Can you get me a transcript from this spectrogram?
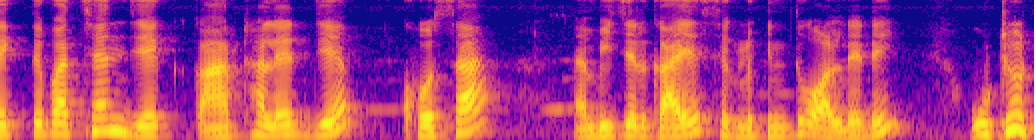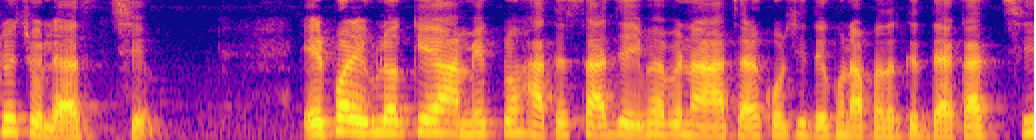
দেখতে পাচ্ছেন যে কাঁঠালের যে খোসা বীজের গায়ে সেগুলো কিন্তু অলরেডি উঠে উঠে চলে আসছে। এরপর এগুলোকে আমি একটু হাতের সাহায্যে এইভাবে নাড়াচাড়া করছি, দেখুন আপনাদেরকে দেখাচ্ছি।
